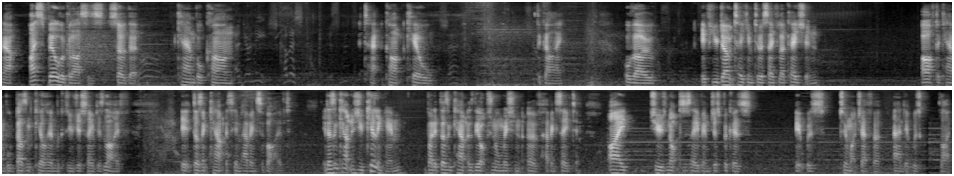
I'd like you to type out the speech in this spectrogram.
Now, I spill the glasses so that Campbell can't attack, can't kill the guy. Although, if you don't take him to a safe location, after Campbell doesn't kill him because you just saved his life, it doesn't count as him having survived. It doesn't count as you killing him, but it doesn't count as the optional mission of having saved him. I choose not to save him just because it was too much effort and it was like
